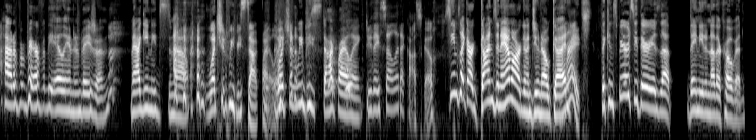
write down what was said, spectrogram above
how to prepare for the alien invasion. Maggie needs to know. what should we be stockpiling? What should we be stockpiling? Do they sell it at Costco? Seems like our guns and ammo are going to do no good. Right. The conspiracy theory is that they need another COVID.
